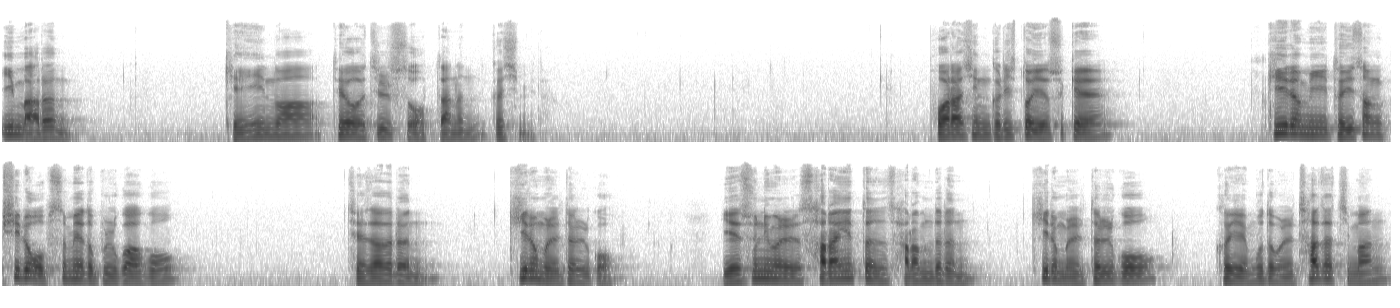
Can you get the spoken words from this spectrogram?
이 말은 개인화 되어질 수 없다는 것입니다. 부활하신 그리스도 예수께 기름이 더 이상 필요 없음에도 불구하고 제자들은 기름을 들고 예수님을 사랑했던 사람들은 기름을 들고 그의 무덤을 찾았지만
